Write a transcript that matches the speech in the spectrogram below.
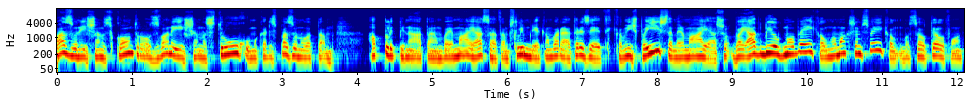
pazvanīšanas kontrols, zvanīšanas trūkuma, kad es pazvanot tam aplipinātam vai mājā atstātam slimniekam varētu redzēt, ka viņš pa īstam ir mājās, vai atbild no veikala, no Maksimas veikala, no savu telefonu.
